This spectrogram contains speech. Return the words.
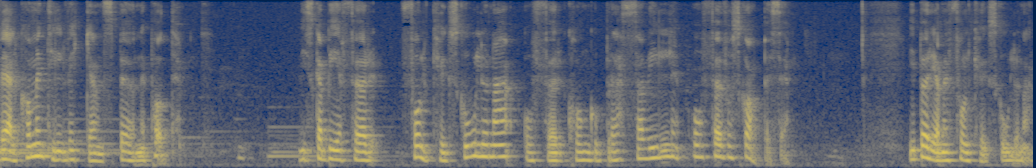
Välkommen till veckans bönepodd. Vi ska be för folkhögskolorna och för Kongo Brazzaville och för vår skapelse. Vi börjar med folkhögskolorna.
